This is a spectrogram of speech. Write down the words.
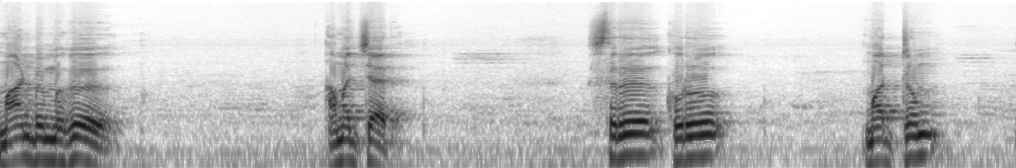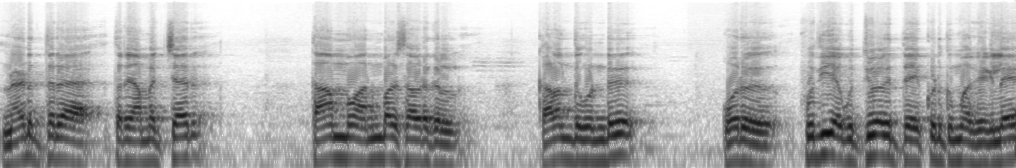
மாண்புமிகு அமைச்சர் சிறு குறு மற்றும் நடுத்தர துறை அமைச்சர் தாமோ அன்பரசு அவர்கள் கலந்து கொண்டு ஒரு புதிய உத்தியோகத்தை கொடுக்கும் வகையிலே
